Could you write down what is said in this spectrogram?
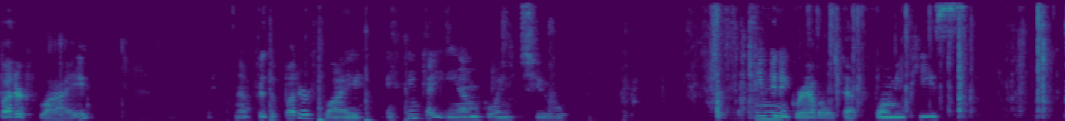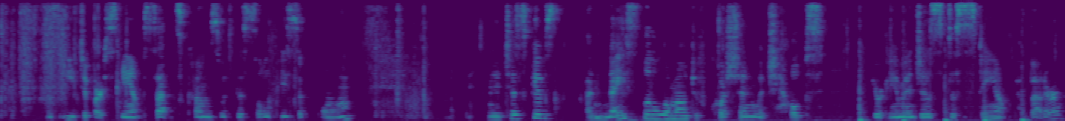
butterfly. Now for the butterfly, I think I am going to, I'm going to grab out that foamy piece. Because each of our stamp sets comes with this little piece of foam. And it just gives a nice little amount of cushion which helps your images to stamp better.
